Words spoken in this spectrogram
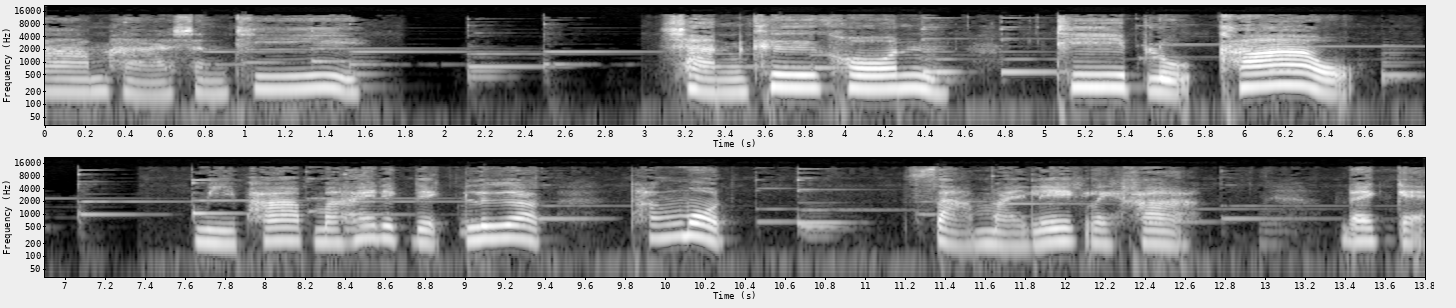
ตามหาฉันทีฉันคือคนที่ปลูกข้าว มีภาพมาให้เด็กๆเลือกทั้งหมด 3 หมายเลขเลยค่ะ ได้แก่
